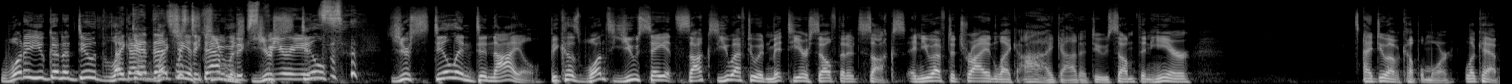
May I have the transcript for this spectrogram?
What are you gonna do? Like Again, I, that's like we just a human established, You're still you're still in denial because once you say it sucks, you have to admit to yourself that it sucks, and you have to try and like, ah, I gotta do something here. I do have a couple more. Look at.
